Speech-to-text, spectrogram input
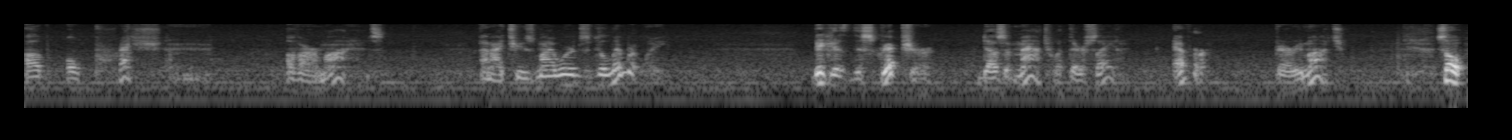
of oppression of our minds. And I choose my words deliberately because the scripture doesn't match what they're saying, ever, very much. So,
